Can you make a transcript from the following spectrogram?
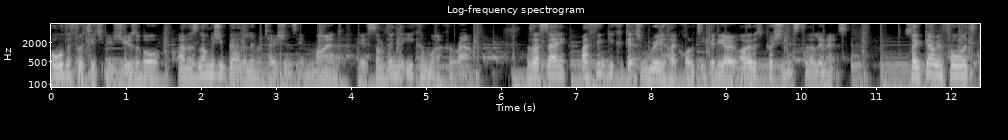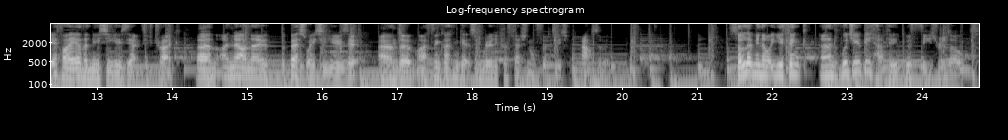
all the footage is usable and as long as you bear the limitations in mind, it's something that you can work around. As I say, I think you could get some really high quality video. I was pushing this to the limits. So going forwards, if I ever need to use the active track, um, I now know the best way to use it and um, I think I can get some really professional footage out of it. So let me know what you think and would you be happy with these results?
